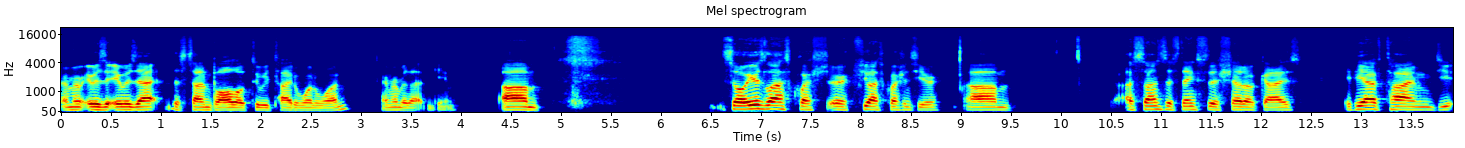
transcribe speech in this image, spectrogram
I remember it was it was at the San Paolo too. We tied one one. I remember that game. Um, so here's the last question, or a few last questions here. Um, Asan says, thanks for the shout out, guys. If you have time, do you,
